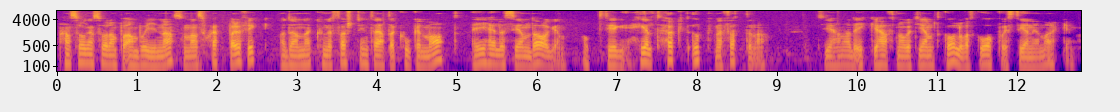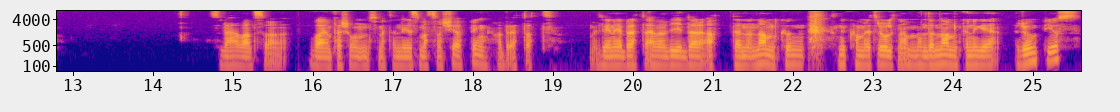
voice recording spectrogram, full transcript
Han såg en sådan på Amboina som hans skeppare fick och denna kunde först inte äta kokad mat, ej heller se om dagen och steg helt högt upp med fötterna. Ty han hade icke haft något jämnt golv att gå på i steniga marken. Så det här var alltså vad en person som heter Nils Mattsson Köping har berättat. Linné berättar även vidare att den namnkung, nu kommer ett roligt namn, men den namnkunnige Rumpius,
